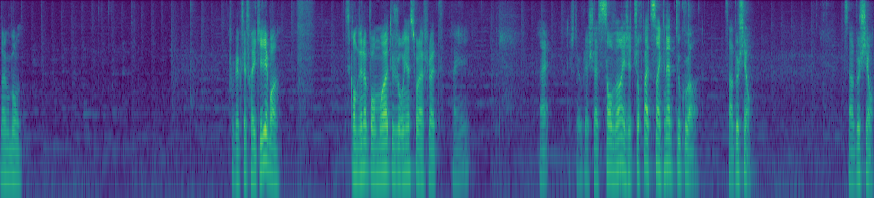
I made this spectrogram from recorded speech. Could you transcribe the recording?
Donc bon. Faut bien que ça se rééquilibre. là pour moi, toujours rien sur la flotte. Ouais. Je t'avoue que là je suis à 120 et j'ai toujours pas de 5 nats tout court. C'est un peu chiant. C'est un peu chiant.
